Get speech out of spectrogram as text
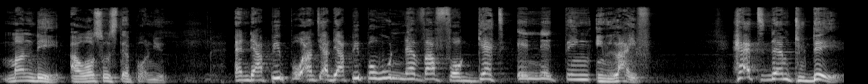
Monday, I'll also step on you. And there are people, and there are people who never forget anything in life. Hurt them today,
